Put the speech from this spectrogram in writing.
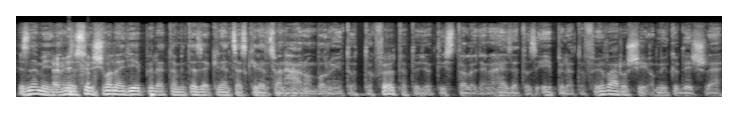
ez nem így. Először is van egy épület, amit 1993-ban újítottak föl, tehát hogy a tiszta legyen a helyzet, az épület a fővárosi, a működésre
